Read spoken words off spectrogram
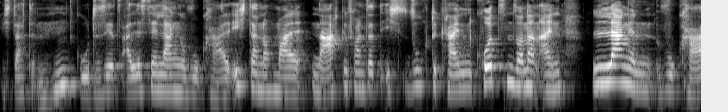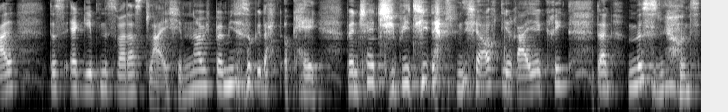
Ich dachte, mh, gut, das ist jetzt alles der lange Vokal. Ich dann nochmal nachgefragt, hat, ich suchte keinen kurzen, sondern einen langen Vokal. Das Ergebnis war das gleiche. Dann habe ich bei mir so gedacht, okay, wenn ChatGPT das nicht auf die Reihe kriegt, dann müssen wir uns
